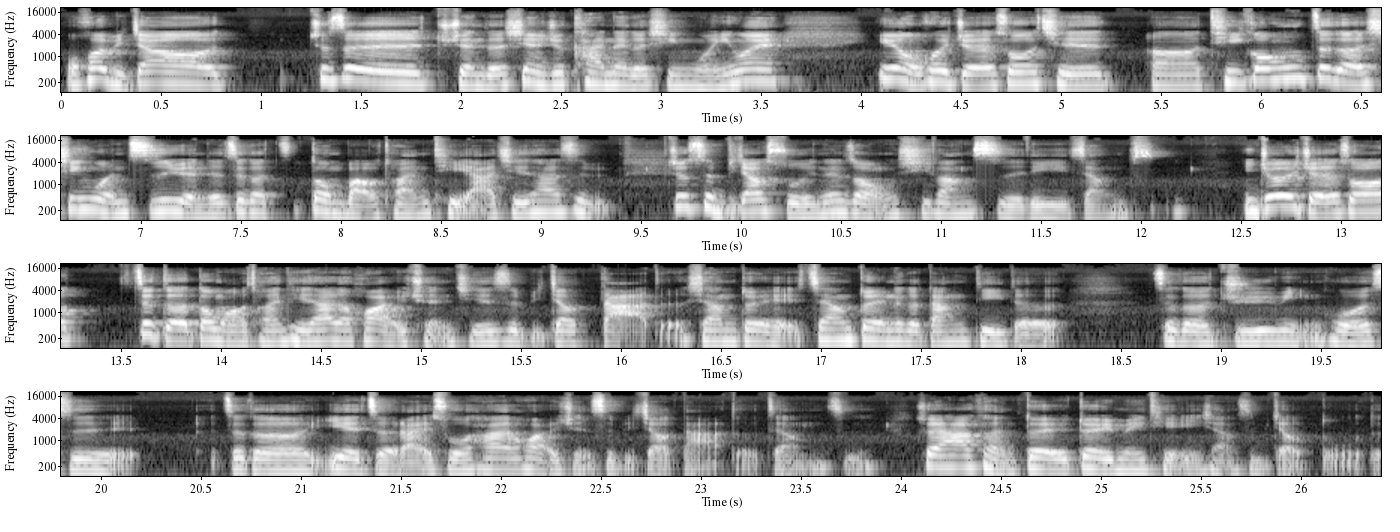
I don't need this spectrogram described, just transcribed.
我会比较就是选择性的去看那个新闻，因为因为我会觉得说，其实呃提供这个新闻资源的这个动保团体啊，其实它是就是比较属于那种西方势力这样子，你就会觉得说。这个动保团体，它的话语权其实是比较大的，相对相对那个当地的这个居民或者是这个业者来说，他的话语权是比较大的这样子，所以他可能对对于媒体的影响是比较多的。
